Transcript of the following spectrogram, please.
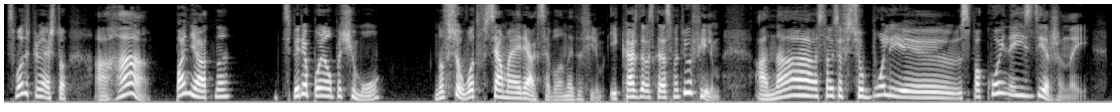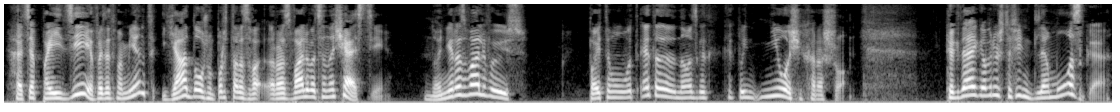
Смотришь, понимаешь, что ага, понятно, теперь я понял почему. Но все, вот вся моя реакция была на этот фильм. И каждый раз, когда смотрю фильм, она становится все более спокойной и сдержанной. Хотя, по идее, в этот момент я должен просто разва- разваливаться на части. Но не разваливаюсь. Поэтому вот это, на мой взгляд, как бы не очень хорошо. Когда я говорю, что фильм для мозга,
